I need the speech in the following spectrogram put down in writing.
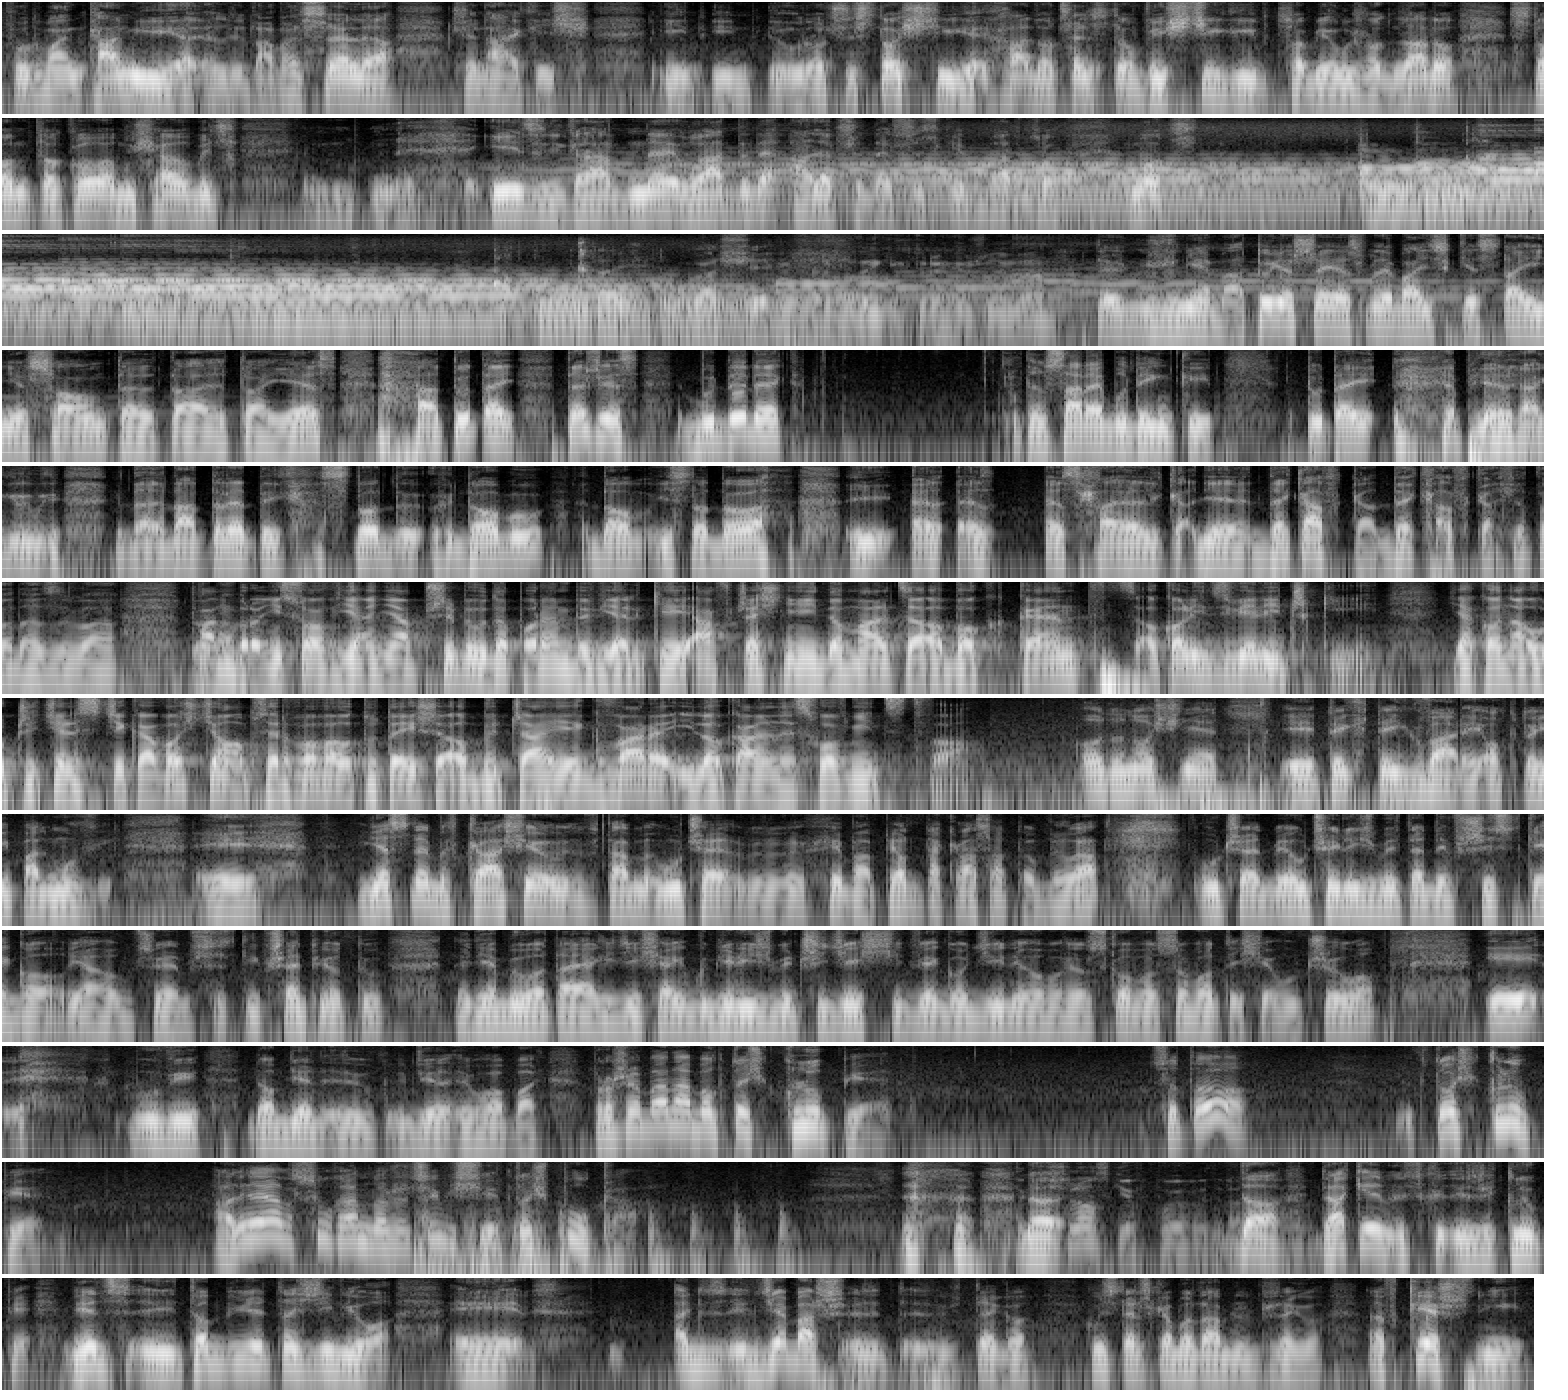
furmankami e, na wesela czy na jakieś uroczystości jechano często wyścigi sobie urządzano, stąd to koło musiało być mm, i zgrabne, ładne, ale przede wszystkim bardzo mocne. Tutaj właśnie Też budynki, których? To już nie ma. Tu jeszcze jest plebańskie stajnie są, to, to, to jest, a tutaj też jest budynek, te stare budynki. Tutaj na, na tle tych stod, domu, dom i stodoła i SHL, nie, dekawka, dekawka się to nazywa. To Pan Bronisław Jania przybył do Poręby Wielkiej, a wcześniej do Malca obok Kęt z okolic Wieliczki. Jako nauczyciel z ciekawością obserwował tutejsze obyczaje, gwarę i lokalne słownictwo. odnośnie y, tych, tej gwary, o której Pan mówi. Jestem w klasie, tam uczę, chyba piąta klasa to była, uczę, my uczyliśmy wtedy wszystkiego, ja uczyłem wszystkich przedmiotów, to nie było tak jak dzisiaj, mieliśmy 32 godziny obowiązkowo, soboty się uczyło i mówi do mnie gdzie chłopak, proszę Pana, bo ktoś klupie. Co to? Ktoś klupie. Ale ja słucham, no rzeczywiście, ktoś puka. No, Śląskie wpływy. no, takie klupie. Więc y, to mnie to zdziwiło. Y, A gdzie masz y, tego chusteczka, bo tam tego? A w kieszeni.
